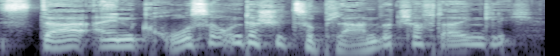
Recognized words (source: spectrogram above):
Ist da ein großer Unterschied zur Planwirtschaft eigentlich?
